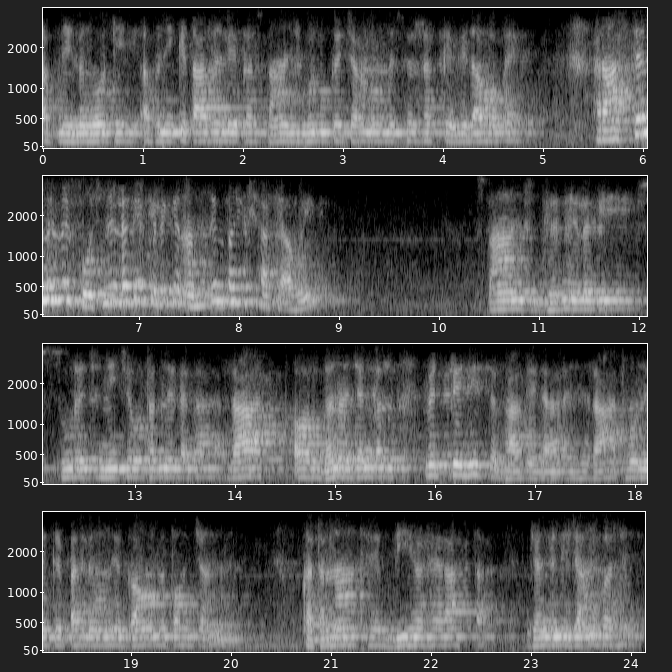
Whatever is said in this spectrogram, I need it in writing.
अपनी लंगोटी, अपनी किताबें लेकर साँझ गुरु के चरणों में सिर रख के विदा हो गए। रास्ते में वे सोचने लगे कि लेकिन अंतिम परीक्षा क्या हुई? साँझ घिरने लगी, सूरज नीचे उतरने लगा, रात और घना जंगल वे तेज़ी से भागे जा रहे हैं। रात होने के पहले उन्हें गाँव में पहुँच जाना है। खतरनाक है, बीह है रास्ता, जंगली जानवर है।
